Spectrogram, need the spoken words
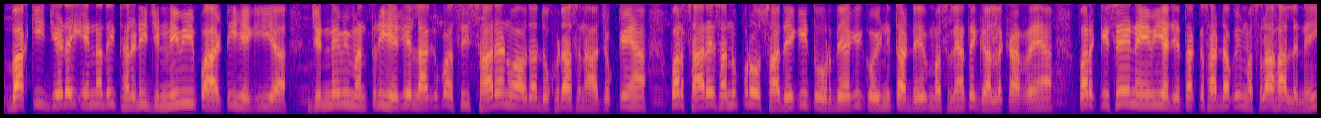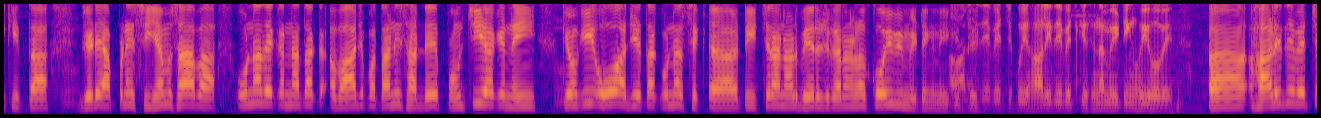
ਬਾਕੀ ਜਿਹੜੇ ਇਹਨਾਂ ਦੀ ਥਲੜੀ ਜਿੰਨੀ ਵੀ ਪਾਰਟੀ ਹੈਗੀ ਆ, ਜਿੰਨੇ ਵੀ ਮੰਤਰੀ ਹੈਗੇ, ਲਗਭਗ ਅਸੀਂ ਸਾਰਿਆਂ ਨੂੰ ਆਪਦਾ ਦੁਖੜਾ ਸੁਣਾ ਚੁੱਕੇ ਆ ਪਰ ਸਾਰੇ ਸਾਨੂੰ ਭਰੋਸਾ ਦੇ ਕੇ ਤੋਰਦੇ ਆ ਕਿ ਕੋਈ ਨਹੀਂ ਤੁਹਾਡੇ ਮਸਲਿਆਂ ਤੇ ਗੱਲ ਕਰ ਰਹੇ ਆ ਪਰ ਕਿਸੇ ਨੇ ਵੀ ਅਜੇ ਤੱਕ ਸਾਡਾ ਕੋਈ ਮਸਲਾ ਹੱਲ ਨਹੀਂ ਕੀਤਾ। ਜਿਹੜੇ ਆਪਣੇ ਸੀਐਮ ਸਾਹਿਬ ਆ, ਉਹਨਾਂ ਦੇ ਕੰਨਾਂ ਤੱਕ ਆਵਾਜ਼ ਪਤਾ ਨਹੀਂ ਸਾਡੇ ਪਹੁੰਚੀ ਆ ਕਿ ਨਹੀਂ, ਕਿਉਂਕਿ ਉਹ ਅਜੇ ਤੱਕ ਉਹਨਾਂ ਸਿੱਖ- ਟੀਚਰਾਂ ਨਾਲ, ਬੇਰੁਜ਼ਗਾਰਾਂ ਨਾਲ ਕੋਈ ਵੀ ਮੀਟਿੰਗ ਨਹੀਂ ਕੀਤੀ। ਹਾਲ ਹੀ ਦੇ ਵਿੱਚ ਕੋਈ ਹਾਲ ਹੀ ਦੇ ਵਿੱਚ ਕਿਸੇ ਨਾਲ ਮੀਟਿੰਗ ਹੋਈ ਹੋਵੇ? ਹਾਲ ਹੀ ਦੇ ਵਿੱਚ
